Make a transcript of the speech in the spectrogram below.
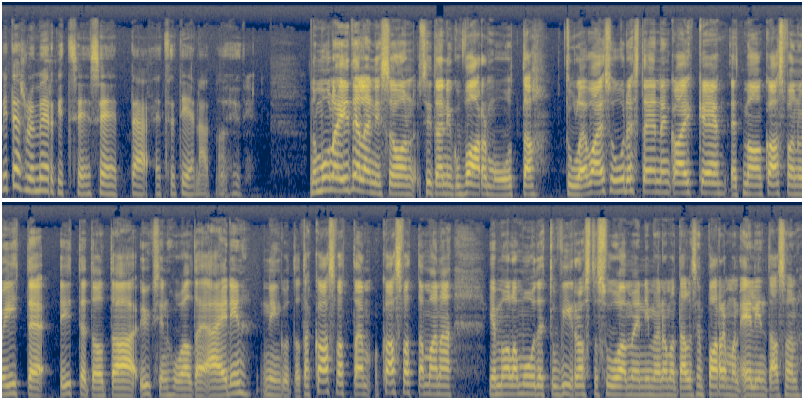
Mitä sulle merkitsee se, että, että sä tienaat noin hyvin? No mulle itselleni se on sitä niin kuin varmuutta tulevaisuudesta ennen kaikkea. Että mä oon kasvanut itse, itse tota, yksinhuoltaja äidin niin kuin tota kasvatta, kasvattamana ja me ollaan muutettu Virosta Suomeen nimenomaan tällaisen paremman elintason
